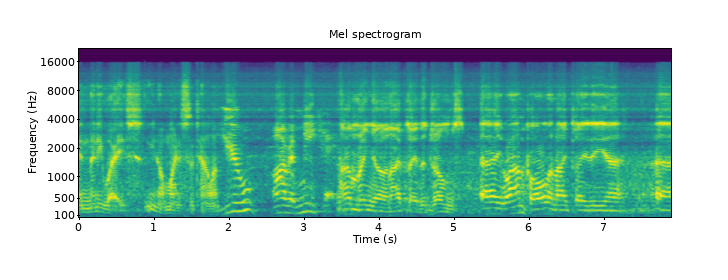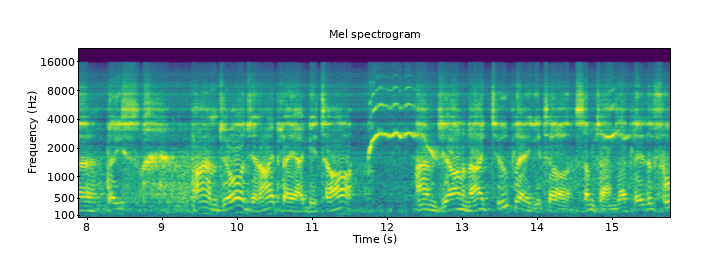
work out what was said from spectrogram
in many ways, you know, minus the talent. You are a meathead. I'm Ringo and I play the drums. Uh, well, I'm Paul and I play the uh, uh, bass. I'm George and I play a guitar. I'm John and I too play guitar. Sometimes I play the fool.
